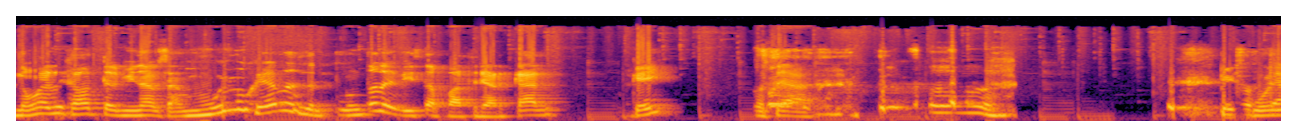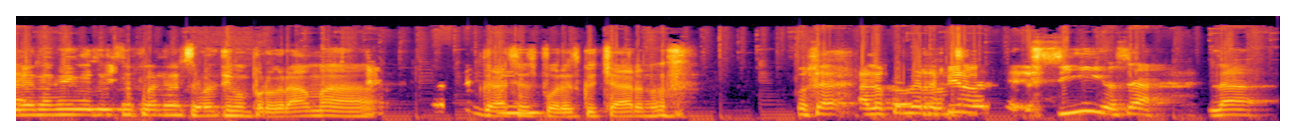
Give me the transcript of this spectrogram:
no me has dejado terminar. O sea, muy mujer desde el punto de vista patriarcal. ¿ok? O sea, muy bien amigos, este fue nuestro último programa. Gracias por escucharnos. O sea, a lo que me refiero es que sí, o sea, la,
